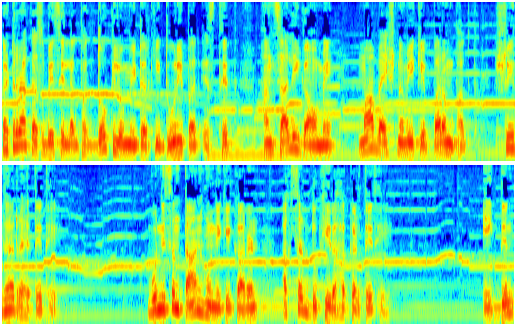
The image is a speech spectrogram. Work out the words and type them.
कटरा कस्बे से लगभग दो किलोमीटर की दूरी पर स्थित हंसाली गाँव में माँ वैष्णवी के परम भक्त श्रीधर रहते थे। वो निसंतान होने के कारण अक्सर दुखी रहा करते थे। एक दिन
